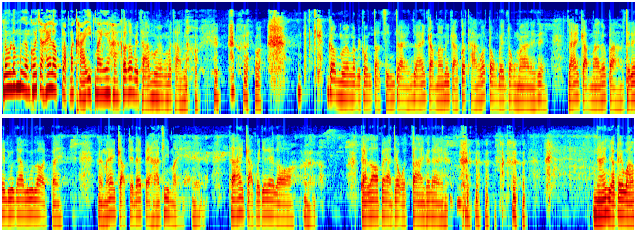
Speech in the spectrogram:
แล้วแล้วเมืองเขาจะให้เรากลับมาขายอีกไหมอะคะก็ต้องไปถามเมืองมาถามเราก็เมืองก็เป็นคนตัดสินใจ จะให้กลับมาไม่กลับก็ถามเขาตรงไปตรงมาเลยสิจะให้กลับมาหรือเปล่า จะได้รู้แล้วรู้รอดไปไม่ให้กลับจะได้ไปหาที่ใหม่ถ้าให้กลับก็จะได้รอแต่รอไปอาจจะอดตายก็ได้ นะอย่าไปหวัง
